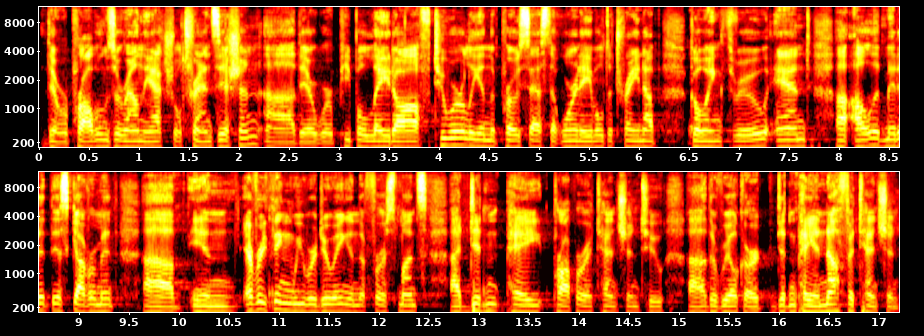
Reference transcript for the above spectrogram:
There were problems around the actual transition. Uh, there were people laid off too early in the process that weren't able to train up going through. And uh, I'll admit it, this government, uh, in everything we were doing in the first months, uh, didn't pay proper attention to uh, the real, or didn't pay enough attention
